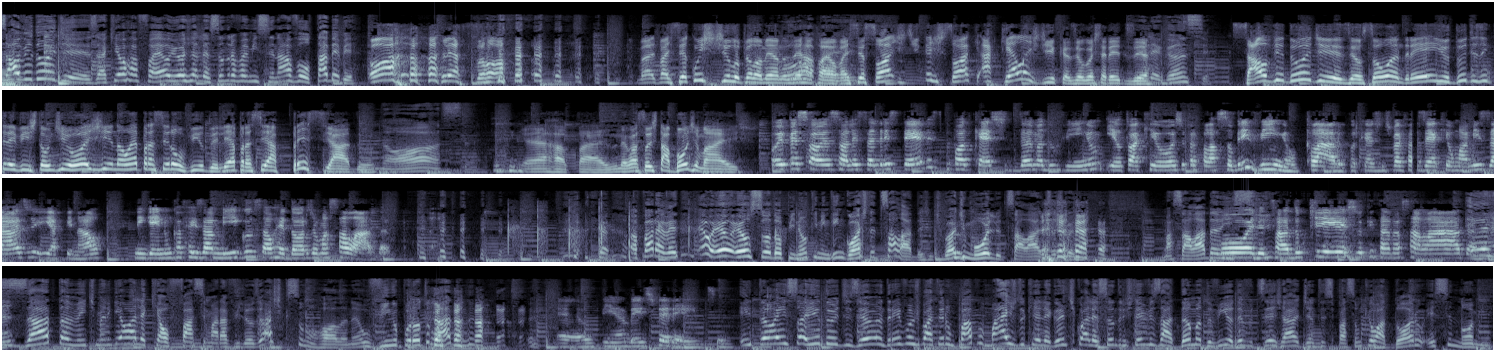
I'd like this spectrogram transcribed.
Salve Dudes! Aqui é o Rafael e hoje a Alessandra vai me ensinar a voltar a beber. Oh, olha só! Vai, vai ser com estilo, pelo menos, Boa, hein, Rafael? Vai ser só as dicas, só aquelas dicas, eu gostaria de dizer. Elegância. Salve Dudes! Eu sou o Andrei e o Dudes Entrevistam de hoje não é pra ser ouvido, ele é pra ser apreciado. Nossa. É, rapaz, o negócio hoje tá bom demais. Oi, pessoal, eu sou a Alessandra Esteves, do podcast Dama do Vinho, e eu tô aqui hoje para falar sobre vinho, claro, porque a gente vai fazer aqui uma amizade e afinal, ninguém nunca fez amigos ao redor de uma salada. Ah, parabéns. Eu, eu, eu sou da opinião que ninguém gosta de salada. A gente gosta de molho de salada, essas coisas. Uma salada em Molho, si... salada do queijo que tá na salada, né? Exatamente, mas ninguém olha que alface maravilhoso. Eu acho que isso não rola, né? O vinho por outro lado, né? É, o vinho é bem diferente. Então é isso aí, Dudes. Eu e o Andrei vamos bater um papo mais do que elegante com a Alessandra Esteves, a dama do vinho. Eu devo dizer já de antecipação que eu adoro esse nome.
